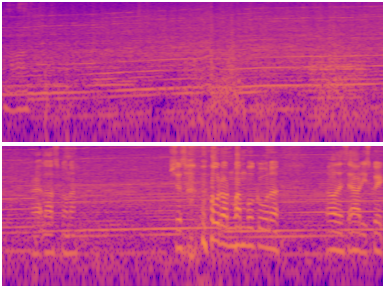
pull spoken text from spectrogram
Come on. Alright, last corner. Just hold on one more corner. Oh, this Audi's quick.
